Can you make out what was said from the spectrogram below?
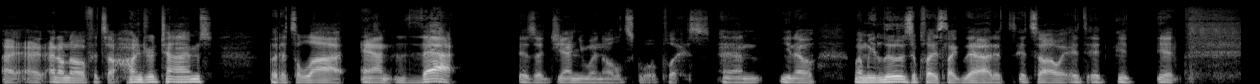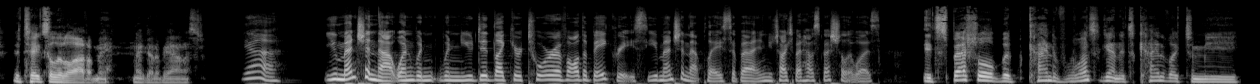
I, I, I don't know if it's a hundred times, but it's a lot. And that is a genuine old school place. And, you know, when we lose a place like that, it's, it's always, it, it, it, it, it takes a little out of me. I got to be honest. Yeah. You mentioned that one when when you did like your tour of all the bakeries. You mentioned that place about and you talked about how special it was. It's special, but kind of once again, it's kind of like to me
